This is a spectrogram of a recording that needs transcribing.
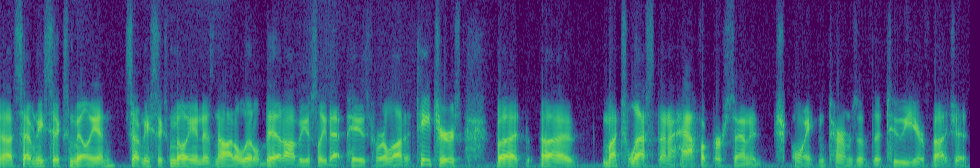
uh, 76 million. 76 million is not a little bit. Obviously, that pays for a lot of teachers, but uh, much less than a half a percentage point in terms of the two-year budget.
